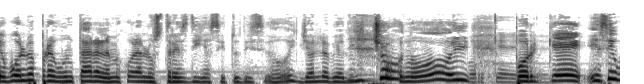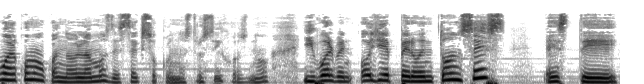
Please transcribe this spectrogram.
te vuelve a preguntar a lo mejor a los tres días y tú dices, hoy ya le había dicho, ¿no? ¿Por qué? Es igual como cuando hablamos de sexo con nuestros hijos, ¿no? Y vuelven, oye, pero entonces, este,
